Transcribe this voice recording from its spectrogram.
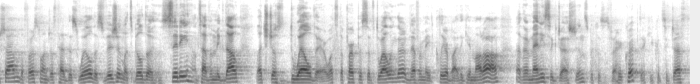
sham. The first one just had this will, this vision. Let's build a city. Let's have a Migdal. Let's just dwell there. What's the purpose of dwelling there? Never made clear by the Gemara. Uh, there are many suggestions because it's very cryptic. You could suggest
